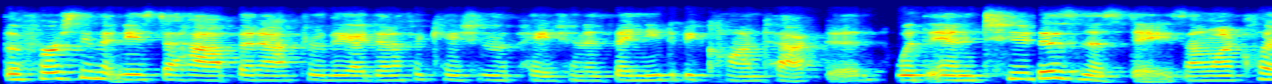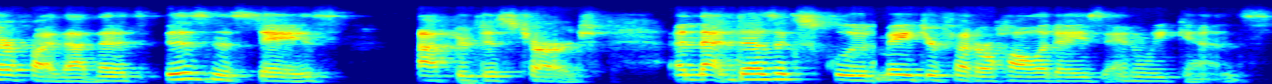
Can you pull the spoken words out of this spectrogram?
the first thing that needs to happen after the identification of the patient is they need to be contacted within two business days. I want to clarify that, that it's business days after discharge. And that does exclude major federal holidays and weekends.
